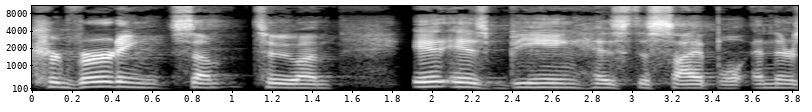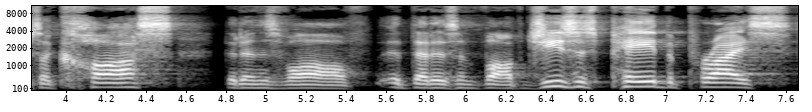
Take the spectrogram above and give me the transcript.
converting some to him. It is being his disciple. And there's a cost that is involved that is involved. Jesus paid the price,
